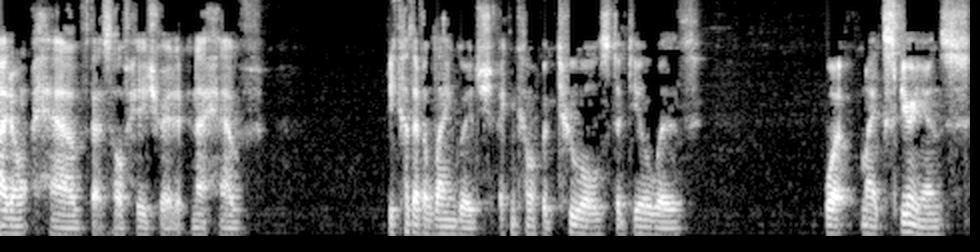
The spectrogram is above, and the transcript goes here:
I don't have that self hatred and I have, because I have a language, I can come up with tools to deal with what my experience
